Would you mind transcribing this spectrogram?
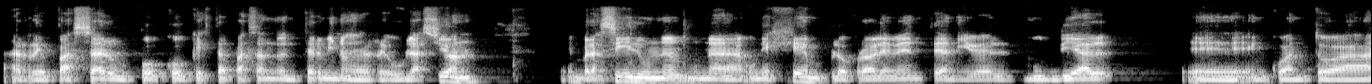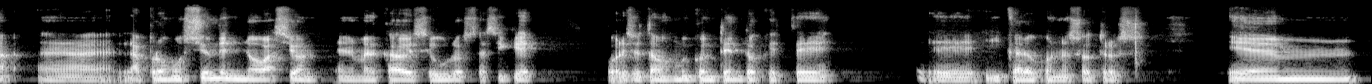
repasar un poco qué está pasando en términos de regulación. En Brasil, un ejemplo probablemente a nivel mundial eh, en cuanto a, la promoción de la innovación en el mercado de seguros, así que por eso estamos muy contentos que esté eh, Ícaro con nosotros. Em,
